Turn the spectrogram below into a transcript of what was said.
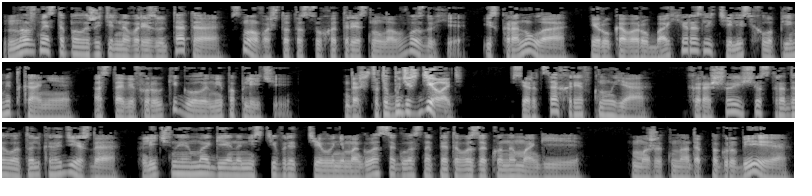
Но вместо положительного результата снова что-то сухо треснуло в воздухе, искрануло, и рукава рубахи разлетелись хлопьями ткани, оставив руки голыми по плечи. «Да что ты будешь делать?» В сердцах рявкнул я. Хорошо еще страдала только одежда. Личная магия нанести вред телу не могла согласно пятого закона магии. Может, надо погрубее?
